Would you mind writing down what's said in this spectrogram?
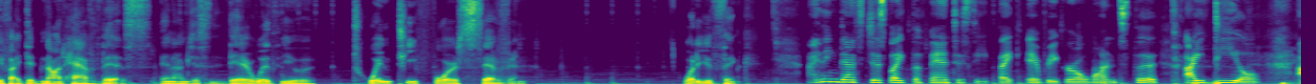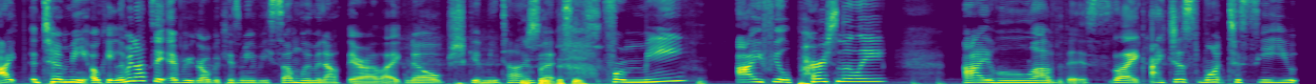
if I did not have this and I'm just there with you 24 7, what do you think? I think that's just like the fantasy, like every girl wants the ideal. I to me, okay, let me not say every girl because maybe some women out there are like, nope, sh- give me time. See, but this is for me, I feel personally, I love this. Like, I just want to see you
